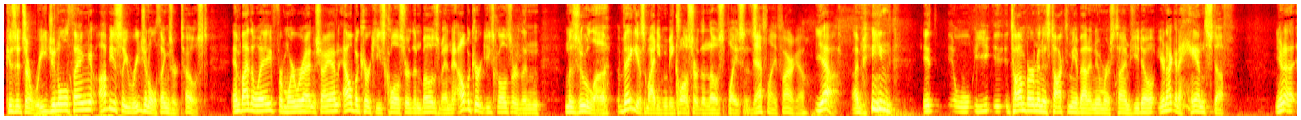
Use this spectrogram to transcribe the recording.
Because it's a regional thing. Obviously, regional things are toast. And by the way, from where we're at in Cheyenne, Albuquerque's closer than Bozeman. Albuquerque's closer than Missoula. Vegas might even be closer than those places. Definitely Fargo. Yeah, I mean, it, it- you, Tom Burman has talked to me about it numerous times. You don't, you're not going to hand stuff. You're not.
